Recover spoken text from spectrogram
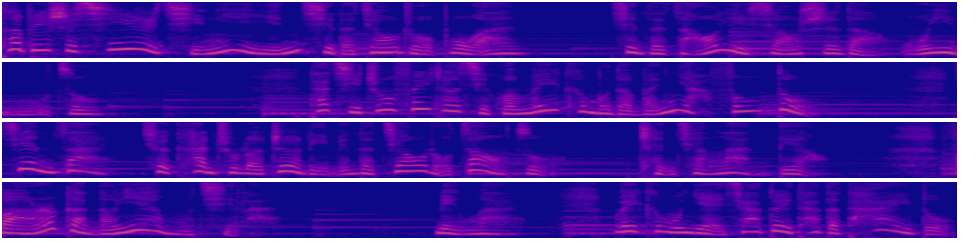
特别是昔日情谊引起的焦灼不安，现在早已消失得无影无踪。他起初非常喜欢威克姆的文雅风度，现在却看出了这里面的娇柔造作、陈腔滥调，反而感到厌恶起来。另外，威克姆眼下对他的态度，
